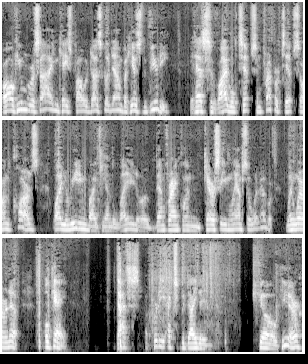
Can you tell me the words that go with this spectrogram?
all humor aside, in case power does go down. But here's the beauty it has survival tips and prepper tips on the cards while you're reading by candlelight or Ben Franklin kerosene lamps or whatever, when, where, and if. Okay, that's a pretty expedited show here.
